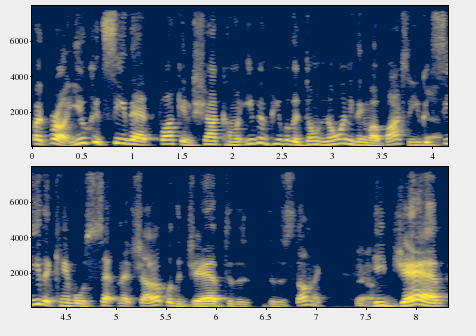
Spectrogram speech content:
but bro, you could see that fucking shot coming. Even people that don't know anything about boxing, you could see that Campbell was setting that shot up with the jab to the to the stomach. Yeah. He jab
